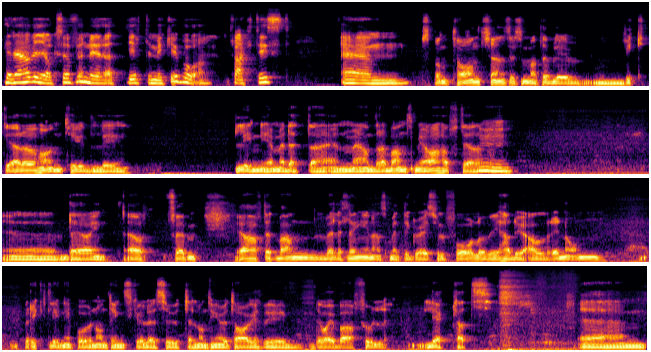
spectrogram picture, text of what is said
Det där har vi också funderat jättemycket på, faktiskt. Um, Spontant känns det som att det blir viktigare att ha en tydlig linje med detta än med andra band som jag har haft i alla fall. mm, Eh, där jag, in, ja, för jag har haft ett band väldigt länge innan som heter Graceful Fall och vi hade ju aldrig någon riktlinje på hur någonting skulle se ut eller någonting överhuvudtaget. Vi, det var ju bara full lekplats. Ehm,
